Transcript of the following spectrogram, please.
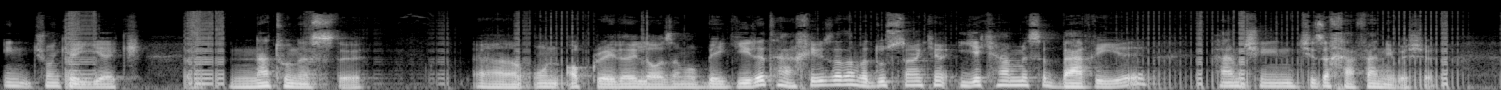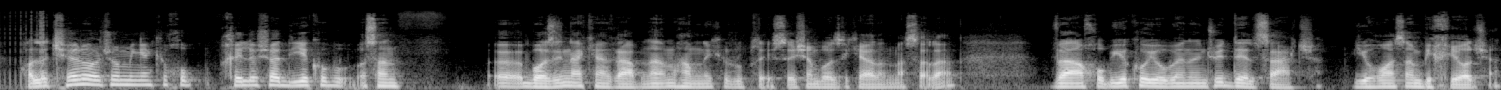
این چون که یک نتونسته اون آپگرید های لازم رو بگیره تاخیر زدن و دوست دارن که یک هم مثل بقیه همچین چیز خفنی بشه. حالا چرا؟ چون میگن که خب خیلی شاید یک مثلا بازی نکن قبلا همونه که رو پلی استیشن بازی کردن مثلا. و خب یه کویوبن اینجوری دل سرد شن. یهو اصلا بیخیال شن.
